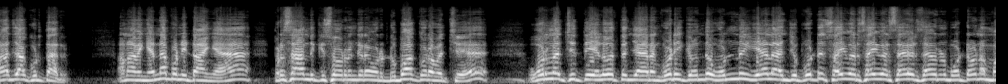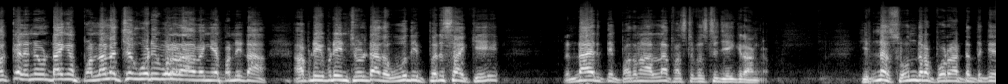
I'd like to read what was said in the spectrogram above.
ராஜா கொடுத்தாரு. ஆனா அவங்க என்ன பண்ணிட்டாங்க? பிரசாந்த் கிஷோருங்கிற ஒரு டுபாக்குரை வச்சு ஒரு லட்சத்தி எழுபத்தஞ்சாயிரம் கோடிக்கு வந்து ஒன்னு ஏழு அஞ்சு போட்டு சைவர் சைவர் சைவர் சைவர்னு போட்டோன்னா மக்கள் என்ன பண்ணிட்டாங்க? பல லட்சம் கோடி போல அவங்க பண்ணிட்டான். அப்படி இப்படின்னு சொல்லிட்டு அதை ஊதி பெருசாக்கி ரெண்டாயிரத்தி பதினாலில் ஃபர்ஸ்ட் ஃபர்ஸ்ட் ஜெயிக்கிறாங்க. என்ன சுதந்திர போராட்டத்துக்கு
